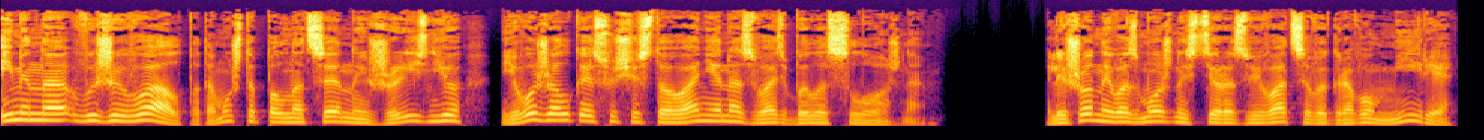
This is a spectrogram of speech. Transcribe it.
Именно выживал, потому что полноценной жизнью его жалкое существование назвать было сложно. Лишенный возможности развиваться в игровом мире,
